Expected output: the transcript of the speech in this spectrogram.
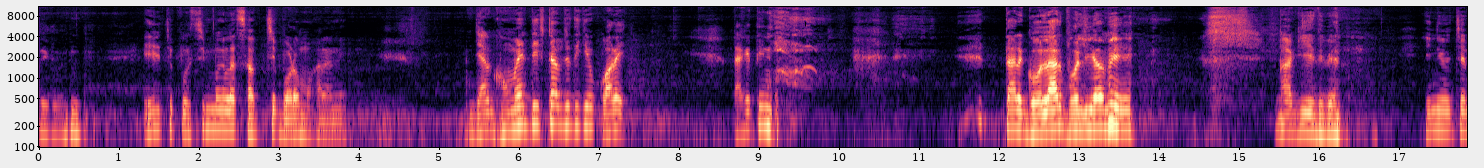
দেখুন, এই হচ্ছে পশ্চিমবাংলার সবচেয়ে বড় মহারানী যার ঘুমের ডিস্টার্ব যদি কেউ করে, তাকে তিনি তার গলার ভলিউমে ভাগিয়ে দিবেন। ইনি হচ্ছেন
